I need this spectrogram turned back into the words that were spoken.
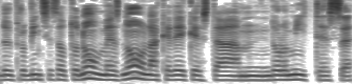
le province autonome, no? La che è questa um, Dolomites.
